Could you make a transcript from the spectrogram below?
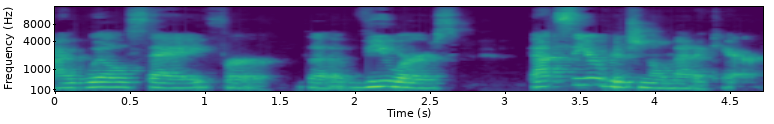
I will say for the viewers, that's the original Medicare.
